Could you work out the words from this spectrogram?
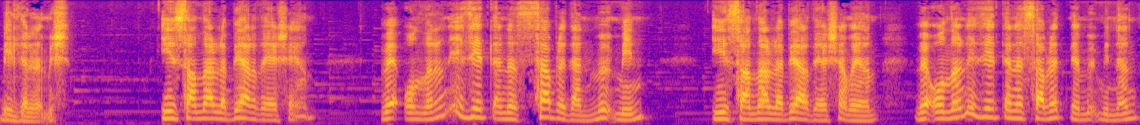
bildirilmiş. İnsanlarla bir arada yaşayan ve onların eziyetlerine sabreden mümin, insanlarla bir arada yaşamayan ve onların eziyetlerine sabretmeyen müminden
